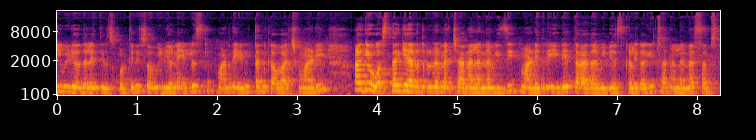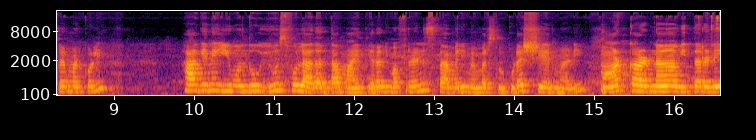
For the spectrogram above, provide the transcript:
ಈ ವಿಡಿಯೋದಲ್ಲೇ ತಿಳಿಸ್ಕೊಡ್ತೀನಿ. ಸೊ ವಿಡಿಯೋನ ಎಲ್ಲೂ ಸ್ಕಿಪ್ ಮಾಡಿದೆ ಎಂಟು ತನಕ ವಾಚ್ ಮಾಡಿ, ಹಾಗೆ ಹೊಸ್ದಾಗಿ ಯಾರಾದರೂ ನನ್ನ ಚಾನಲನ್ನು ವಿಸಿಟ್ ಮಾಡಿದರೆ ಇದೇ ಥರದ ವೀಡಿಯೋಸ್ಗಳಿಗಾಗಿ ಚಾನಲನ್ನು ಸಬ್ಸ್ಕ್ರೈಬ್ ಮಾಡ್ಕೊಳ್ಳಿ. ಹಾಗೆಯೇ ಈ ಒಂದು ಯೂಸ್ಫುಲ್ ಆದಂಥ ಮಾಹಿತಿಯನ್ನು ನಿಮ್ಮ ಫ್ರೆಂಡ್ಸ್ ಫ್ಯಾಮಿಲಿ ಮೆಂಬರ್ಸ್ಗೂ ಕೂಡ ಶೇರ್ ಮಾಡಿ. ಸ್ಮಾರ್ಟ್ ಕಾರ್ಡ್ನ ವಿತರಣೆ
